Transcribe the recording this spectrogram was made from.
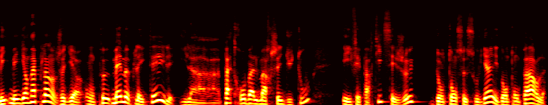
mais il y en a plein. Je veux dire, on peut même A Plague Tale, il a pas trop mal marché du tout, et il fait partie de ces jeux dont on se souvient et dont on parle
